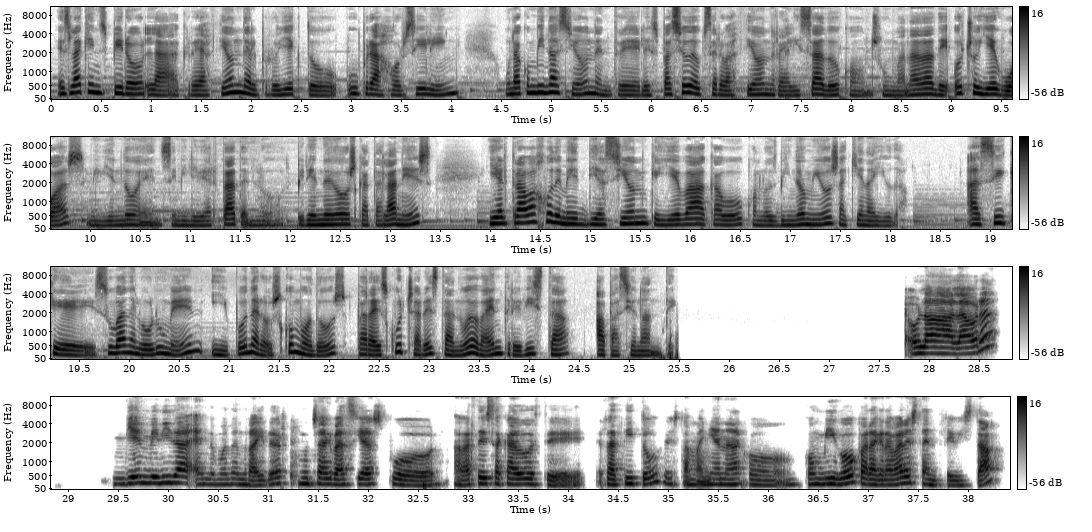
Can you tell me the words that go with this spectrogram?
Es la que inspiró la creación del proyecto Upra Horse Healing, una combinación entre el espacio de observación realizado con su manada de ocho yeguas viviendo en semilibertad en los Pirineos catalanes y el trabajo de mediación que lleva a cabo con los binomios a quien ayuda. Así que suban el volumen y poneros cómodos para escuchar esta nueva entrevista apasionante. Hola Laura, bienvenida en The Mountain Rider. Muchas gracias por haberte sacado este ratito esta mañana conmigo para grabar esta entrevista.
